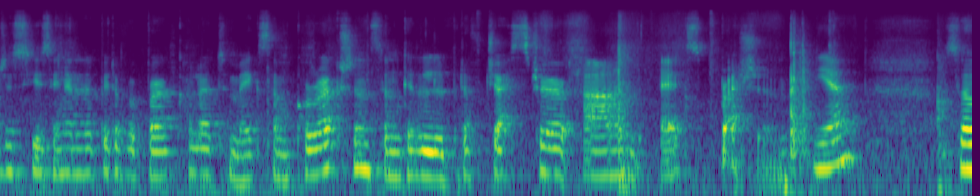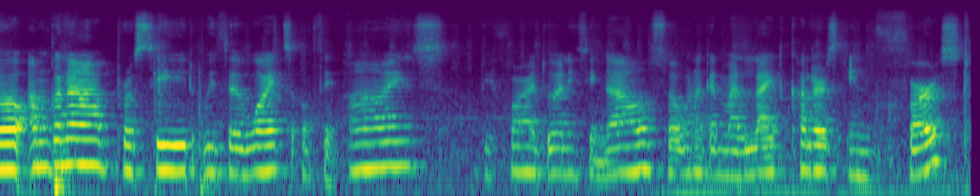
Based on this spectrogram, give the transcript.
I'm just using a little bit of a dark color to make some corrections and get a little bit of gesture and expression yeah? So I'm gonna proceed with the whites of the eyes before I do anything else. So I want to get my light colors in first.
